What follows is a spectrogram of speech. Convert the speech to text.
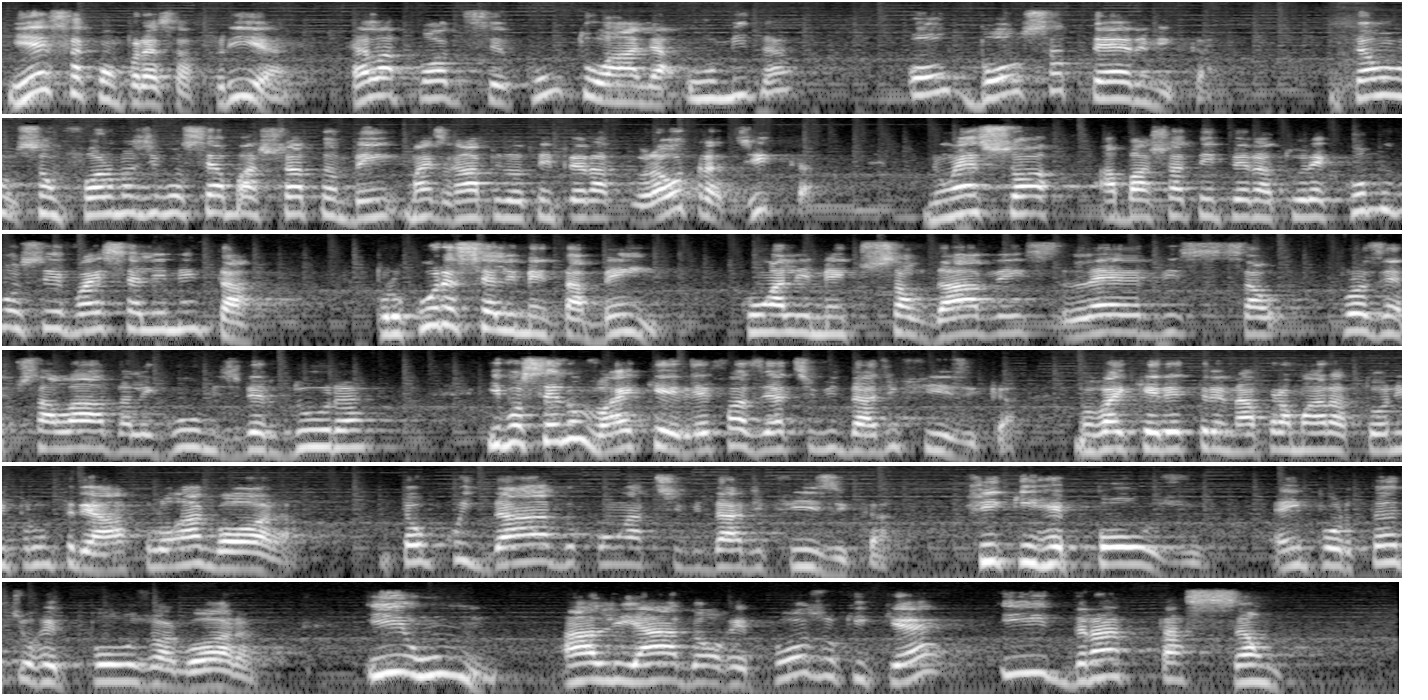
E essa compressa fria, ela pode ser com toalha úmida ou bolsa térmica. Então, são formas de você abaixar também mais rápido a temperatura. Outra dica não é só abaixar a temperatura, é como você vai se alimentar. Procura se alimentar bem com alimentos saudáveis, leves, sal... por exemplo, salada, legumes, verdura. E você não vai querer fazer atividade física, não vai querer treinar para maratona e para um triatlo agora. Então, cuidado com a atividade física. Fique em repouso. É importante o repouso agora. E um aliado ao repouso, o que quer? Hidratação.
